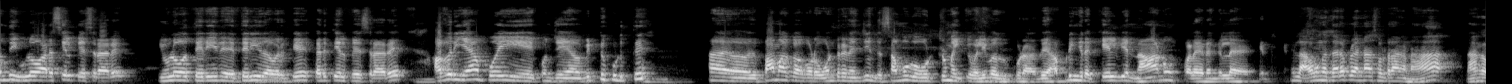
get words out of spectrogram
வந்து இவ்வளோ அரசியல் பேசுறாரு. இவ்வளோ தெரியுது தெரியுது அவருக்கு கருத்தியல் பேசுறாரு. அவர் ஏன் போய் கொஞ்சம் விட்டு கொடுத்து பாமக கூட ஒன்றிணைஞ்சு இந்த சமூக ஒற்றுமைக்கு வழிவகுக்க கூடாது அப்படிங்கிற கேள்வியை நானும் பல இடங்கள்ல கேட்டிருக்கேன். இல்ல அவங்க தரப்புல என்ன சொல்றாங்கன்னா நாங்க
